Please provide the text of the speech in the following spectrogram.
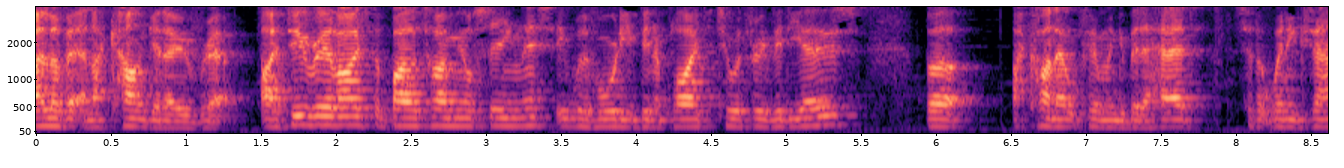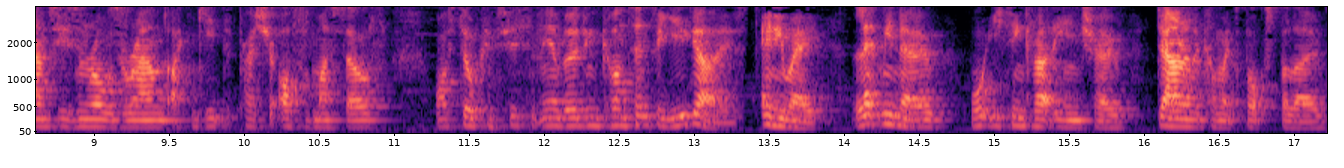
I love it and I can't get over it. I do realise that by the time you're seeing this, it would have already been applied to two or three videos, but I can't help feeling a bit ahead so that when exam season rolls around, I can keep the pressure off of myself while still consistently uploading content for you guys. Anyway, let me know what you think about the intro down in the comments box below,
